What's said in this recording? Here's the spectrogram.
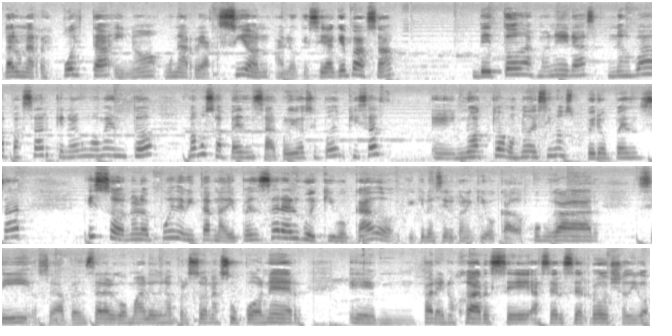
dar una respuesta y no una reacción a lo que sea que pasa, de todas maneras nos va a pasar que en algún momento vamos a pensar, porque si quizás eh, no actuamos, no decimos, pero pensar, eso no lo puede evitar nadie. Pensar algo equivocado, ¿qué quiero decir con equivocado? Juzgar, ¿sí? O sea, pensar algo malo de una persona, suponer em, para enojarse, hacerse rollo, digo,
